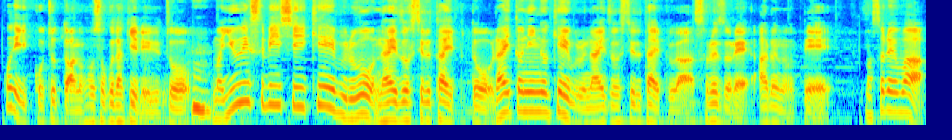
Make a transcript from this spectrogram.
ここで一個ちょっとあの補足だけ入れると、うんまあ、USB-C ケーブルを内蔵してるタイプと、ライトニングケーブル内蔵してるタイプがそれぞれあるので、まあ、それは、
